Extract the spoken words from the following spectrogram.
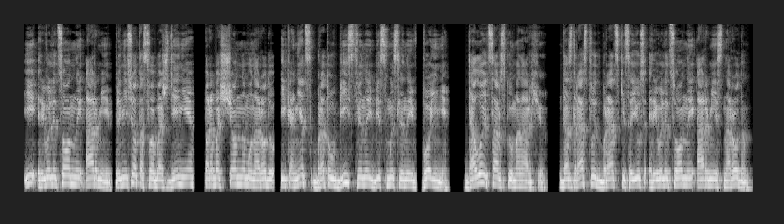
и революционной армии принесет освобождение порабощенному народу и конец братоубийственной бессмысленной войне. Долой царскую монархию! Да здравствует братский союз революционной армии с народом!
